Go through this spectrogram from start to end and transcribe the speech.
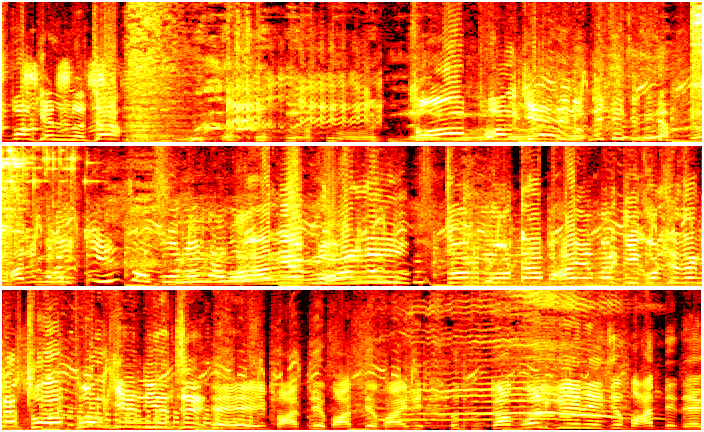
সব সব আরে ভাই কি সর্বনাশ আমার আরে বলু তোর মোটা ভাই আমার কি করছে দেখ না সব খেয়ে নিয়েছে এই বাদ দে বাদ দে খেয়ে নিয়েছে বাদ দে দেখ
